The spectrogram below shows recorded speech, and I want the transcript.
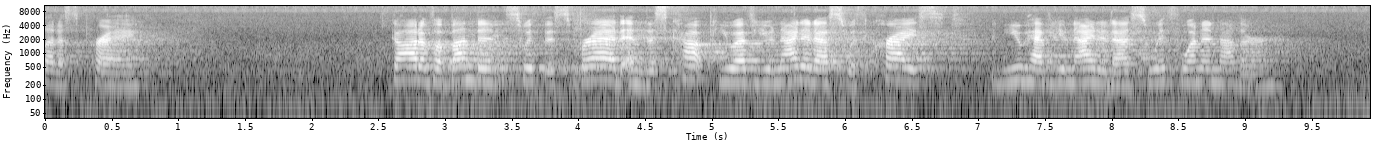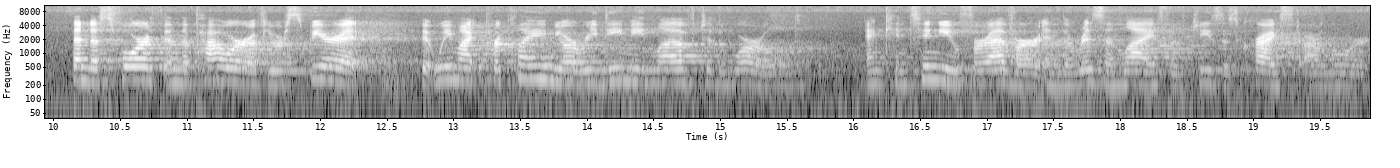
Let us pray. God of abundance, with this bread and this cup, you have united us with Christ, and you have united us with one another. Send us forth in the power of your Spirit that we might proclaim your redeeming love to the world and continue forever in the risen life of Jesus Christ our Lord.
